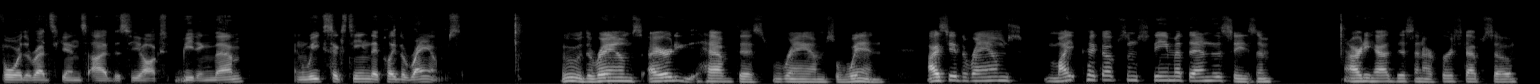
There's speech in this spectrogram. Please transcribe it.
for the Redskins, I have the Seahawks beating them. In Week 16, they play the Rams. Ooh, the Rams. I already have this Rams win. I say the Rams might pick up some steam at the end of the season. I already had this in our first episode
